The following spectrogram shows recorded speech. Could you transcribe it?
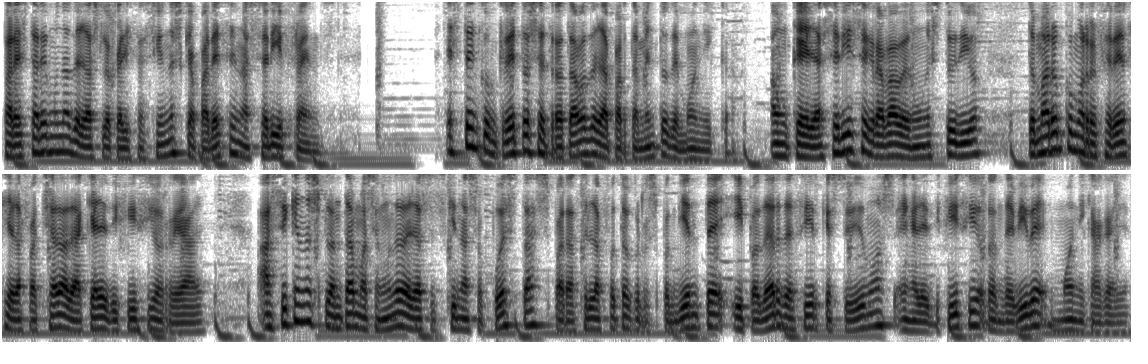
para estar en una de las localizaciones que aparece en la serie Friends, este en concreto se trataba del apartamento de Mónica, Aunque la serie se grababa en un estudio, tomaron como referencia la fachada de aquel edificio real, así que nos plantamos en una de las esquinas opuestas para hacer la foto correspondiente y poder decir que estuvimos en el edificio donde vive Mónica Geller.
